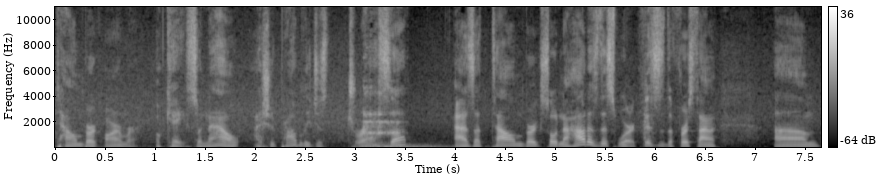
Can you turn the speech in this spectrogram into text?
Talmberg armor. Okay, so now I should probably just dress up as a Talmberg soldier. Now, how does this work? This is the first time. Um,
